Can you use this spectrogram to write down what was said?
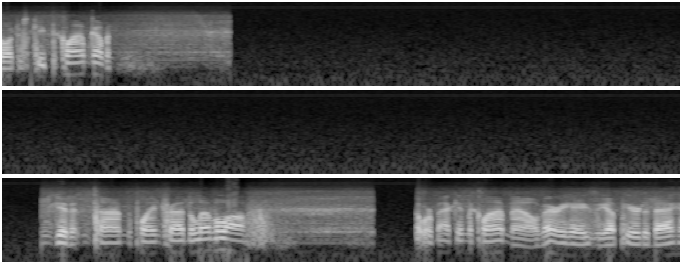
So we'll just keep the climb coming. Get it in time. The plane tried to level off. We're back in the climb now. Very hazy up here today.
